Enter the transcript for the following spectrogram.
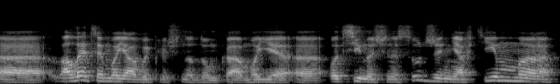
Е, але це моя виключна думка, моє е, оціночне судження. Втім, е,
